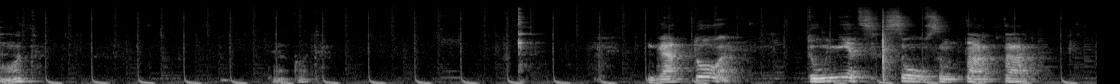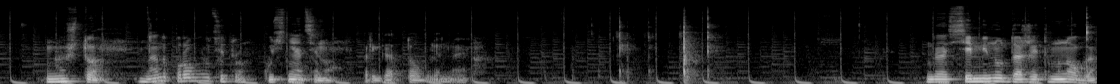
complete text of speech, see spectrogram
Вот. Так вот. Готово. Тунец соусом тартар. Ну что, надо пробовать эту вкуснятину приготовленную. Да, 7 минут даже это много.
